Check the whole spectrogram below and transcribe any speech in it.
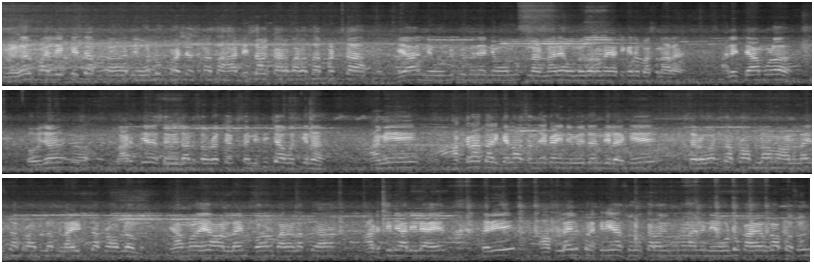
नगरपालिकेच्या निवडणूक प्रशासनाचा हा ढिसाळ कारभाराचा फटका या निवडणुकीमध्ये निवडणूक लढणाऱ्या उमेदवारांना या ठिकाणी बसणार आहे. आणि त्यामुळं बहुजन भारतीय संविधान संरक्षक समितीच्या वतीनं आम्ही अकरा तारखेला संध्याकाळी निवेदन दिलं की सर्व्हरचा प्रॉब्लेम ऑनलाईनचा प्रॉब्लेम लाईटचा प्रॉब्लेम यामुळे हे ऑनलाईन फॉर्म भरायला त्या अडचणी आलेल्या आहेत. तरी ऑफलाईन प्रक्रिया सुरू करावी म्हणून आम्ही निवडणूक आयोगापासून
